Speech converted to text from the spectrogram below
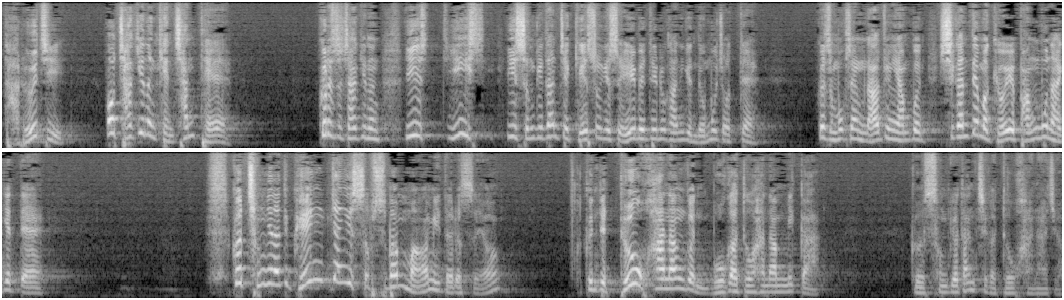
다르지. 어, 자기는 괜찮대. 그래서 자기는 이, 이, 이 성교단체 계속해서 예배 드리러 가는 게 너무 좋대. 그래서 목사님 나중에 한번 시간 되면 교회 방문하겠대. 그 청년한테 굉장히 섭섭한 마음이 들었어요. 근데 더 화난 건 뭐가 더 화납니까? 그 성교단체가 더 화나죠.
